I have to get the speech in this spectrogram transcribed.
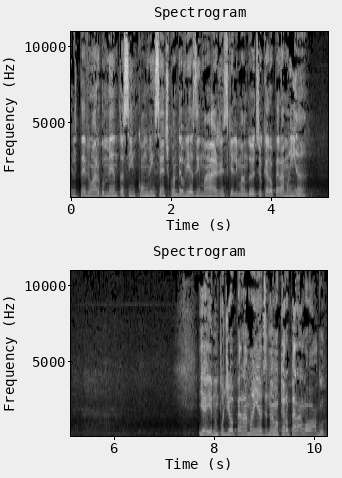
Ele teve um argumento assim convincente. Quando eu vi as imagens que ele mandou, eu disse: Eu quero operar amanhã. E aí, não podia operar amanhã. Eu disse: Não, eu quero operar logo.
